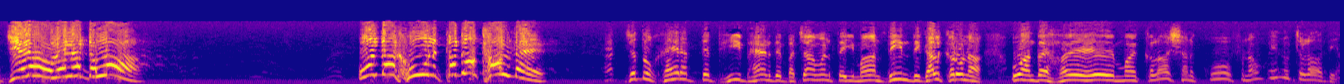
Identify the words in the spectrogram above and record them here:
جیڑا ہوے نا دلہ ان خون کدو کھول دے جدو غیرت دے بھی بہن دے بچاون تے ایمان دین دی گل کرو نا، وہ آدھا ہے میں کلاشن کوف نہ چلا دیا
